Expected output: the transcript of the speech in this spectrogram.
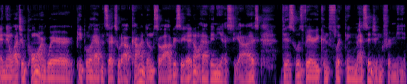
and then watching porn where people are having sex without condoms, so obviously they don't have any STIs. This was very conflicting messaging for me.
